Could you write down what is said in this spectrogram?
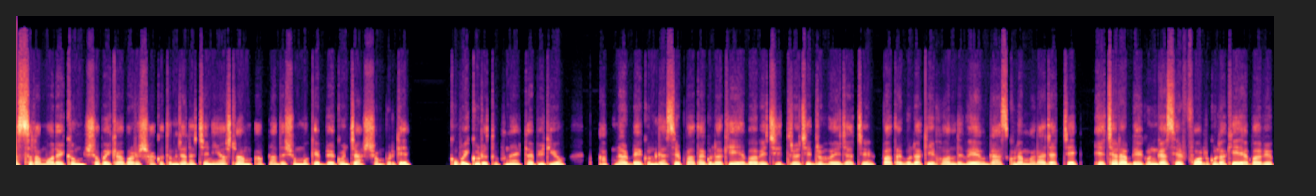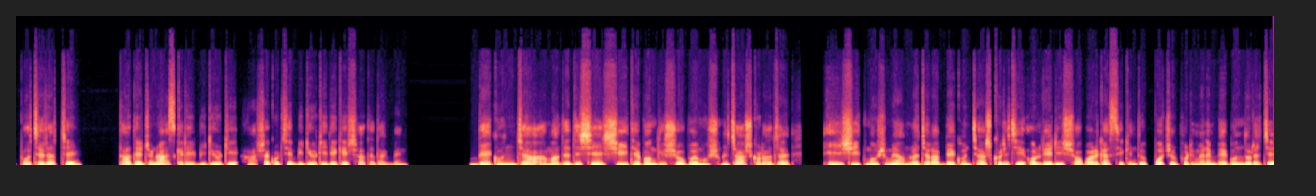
আসসালামু আলাইকুম। সবাইকে আবারও স্বাগতম জানাচ্ছি। নিয়ে আসলাম আপনাদের সম্মুখে বেগুন চাষ সম্পর্কে খুবই গুরুত্বপূর্ণ একটা ভিডিও। আপনার বেগুন গাছের পাতাগুলা কি এভাবে ছিদ্র, ছিদ্র হয়ে যাচ্ছে? পাতাগুলা কি হলদে হয়ে গাছগুলা মারা যাচ্ছে? এছাড়া বেগুন গাছের ফলগুলা কি এভাবে পচে যাচ্ছে? তাদের জন্য আজকের এই ভিডিওটি। আশা করছি ভিডিওটি দেখে সাথে থাকবেন। বেগুন যা আমাদের দেশে শীত এবং গ্রীষ্ম উভয় মৌসুমে চাষ করা যায়। এই শীত মৌসুমে আমরা যারা বেগুন চাষ করেছি অলরেডি সবার গাছে কিন্তু প্রচুর পরিমাণে বেগুন ধরেছে।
